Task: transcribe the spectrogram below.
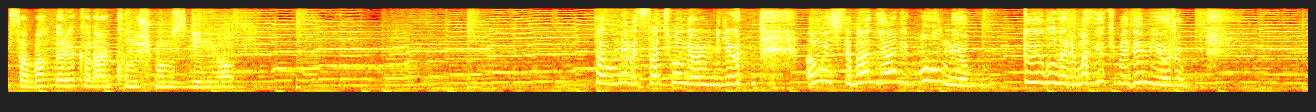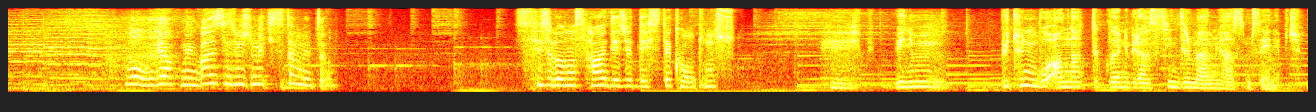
Sabahlara kadar konuşmamız geliyor. Saçmalıyorum biliyorum. Ama işte ben yani olmuyor. Duygularıma hükmedemiyorum. Ne olur yapmayın ben sizi üzmek istemedim. Siz bana sadece destek oldunuz. Ee, benim bütün bu anlattıklarını biraz sindirmem lazım Zeynep'ciğim.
